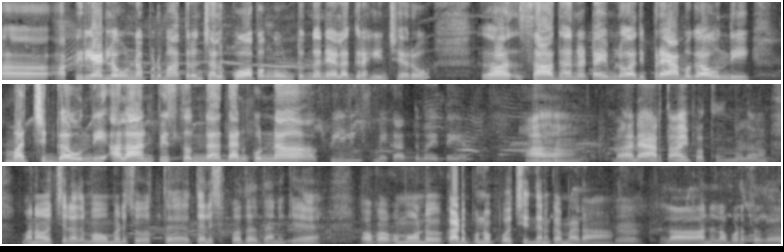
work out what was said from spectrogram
ఆ, పీరియడ్లో ఉన్నప్పుడు మాత్రం చాలా కోపంగా ఉంటుందని ఎలా గ్రహించారో? సాధారణ టైంలో అది ప్రేమగా ఉంది మచ్చిగ్గా ఉంది అలా అనిపిస్తుందా? దానికి ఉన్న ఫీలింగ్స్ మీకు అర్థమవుతాయా బాగానే అర్థం అయిపోతుంది మేడం. మనం వచ్చినది మూమెంట్ చూస్తే తెలిసిపోతుంది దానికి. ఒక్కొక్క మూడు కడుపు నొప్పి వచ్చింది అనుకో మేడం. ఇలా నిలబడుతుంది.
